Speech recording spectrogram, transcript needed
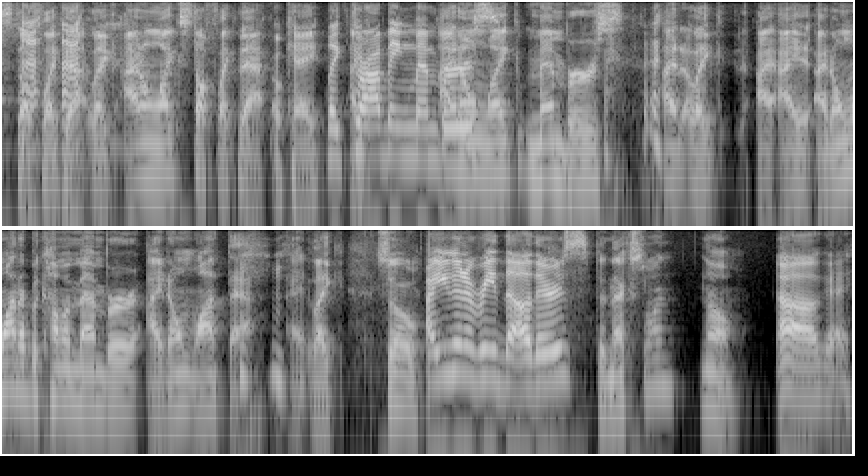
stuff like that like i don't like stuff like that okay like I- throbbing members. I don't like members. I don't like. I I, I don't want to become a member. I don't want that. I, like so. Are you gonna read the others? The next one, no. Oh, okay.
